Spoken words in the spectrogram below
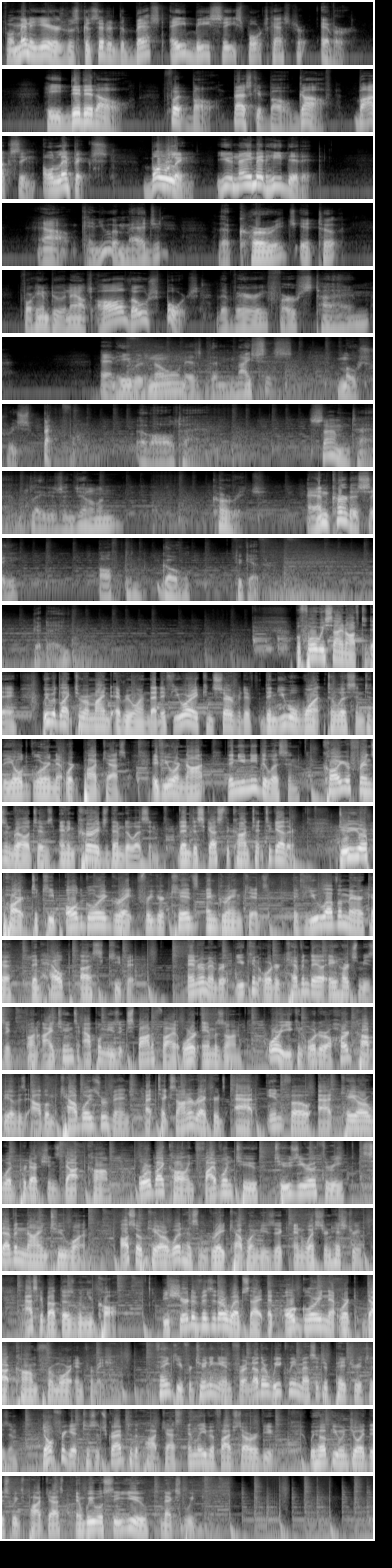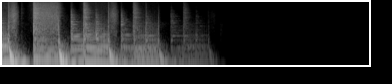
for many years, was considered the best ABC sportscaster ever. He did it all football, basketball, golf, boxing, Olympics, bowling, you name it, he did it. Now, can you imagine the courage it took for him to announce all those sports the very first time. And he was known as the nicest, most respectful of all time. Sometimes, ladies and gentlemen, courage and courtesy often go together. Good day. Before we sign off today, we would like to remind everyone that if you are a conservative, then you will want to listen to the Old Glory Network podcast. If you are not, then you need to listen. Call your friends and relatives and encourage them to listen, then discuss the content together. Do your part to keep Old Glory great for your kids and grandkids. If you love America, then help us keep it. And remember, you can order Kevin Dale Ahart's music on iTunes, Apple Music, Spotify, or Amazon. Or you can order a hard copy of his album Cowboy's Revenge at Texana Records at info at krwoodproductions.com or by calling 512-203-7921. Also, KR Wood has some great cowboy music and western history. Ask about those when you call. Be sure to visit our website at oldglorynetwork.com for more information. Thank you for tuning in for another weekly message of patriotism. Don't forget to subscribe to the podcast and leave a five star review. We hope you enjoyed this week's podcast, and we will see you next week.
